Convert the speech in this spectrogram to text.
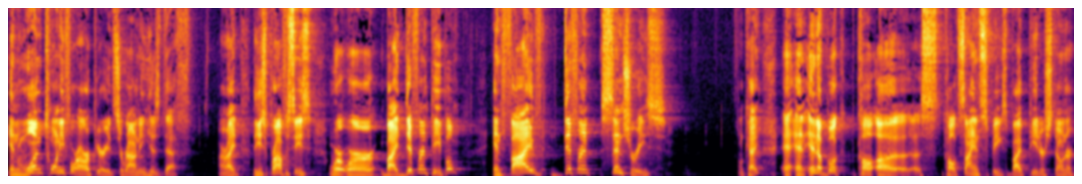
in one 24 hour period surrounding his death. All right? These prophecies were, were by different people in five different centuries. Okay? And, and in a book called, uh, called Science Speaks by Peter Stoner.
